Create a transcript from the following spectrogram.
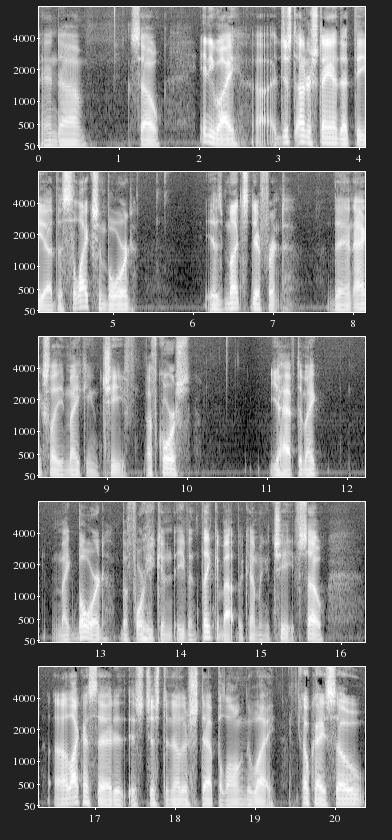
And uh, so, anyway, uh, just understand that the uh, the selection board is much different than actually making chief. Of course, you have to make make board before you can even think about becoming a chief. So, uh, like I said, it, it's just another step along the way. Okay, so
